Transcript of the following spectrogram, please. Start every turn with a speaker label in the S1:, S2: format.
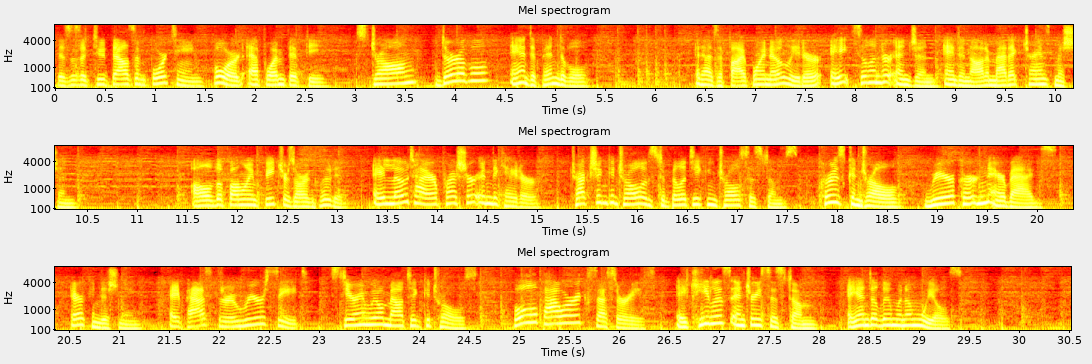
S1: This is a 2014 Ford F-150. Strong, durable, and dependable. It has a 5.0-liter eight-cylinder engine and an automatic transmission. All of the following features are included. A low tire pressure indicator, traction control and stability control systems, cruise control, rear curtain airbags, air conditioning, a pass-through rear seat, steering wheel mounted controls, full power accessories, a keyless entry system, and aluminum wheels.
